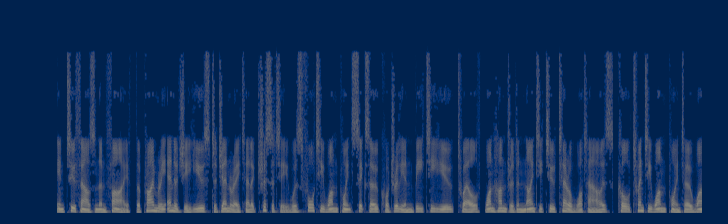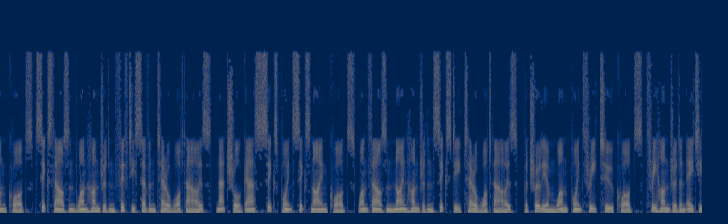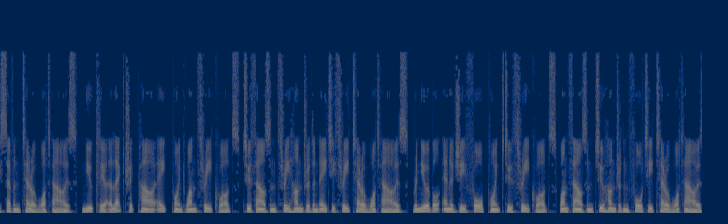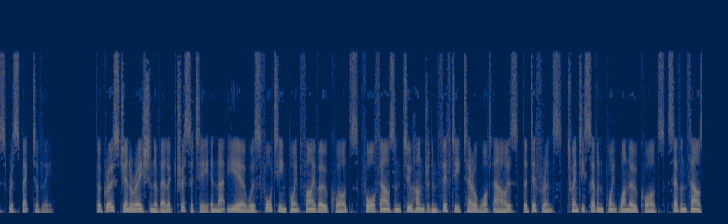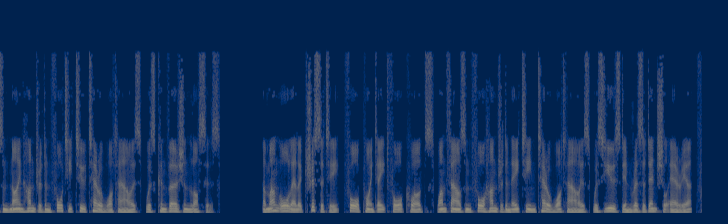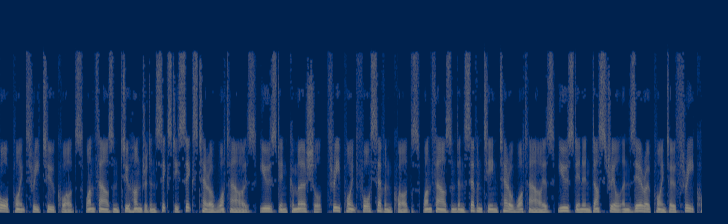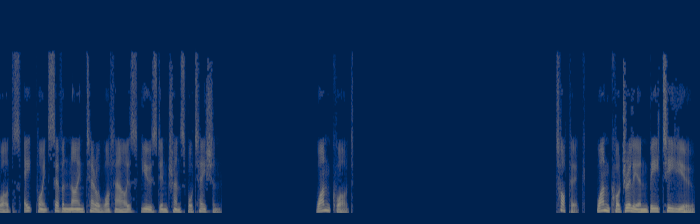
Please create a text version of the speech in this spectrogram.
In 2005, the primary energy used to generate electricity was 41.60 quadrillion BTU 12, 192 terawatt-hours coal 21.01 quads 6157 terawatt-hours, natural gas 6.69 quads 1960 terawatt-hours, petroleum 1.32 quads 387 terawatt-hours, nuclear electric power power 8.13 quads 2383 terawatt-hours renewable energy 4.23 quads 1240 terawatt-hours respectively the gross generation of electricity in that year was 14.50 quads, 4250 terawatt-hours. The difference, 27.10 quads, 7942 terawatt-hours, was conversion losses. Among all electricity, 4.84 quads 1418 terawatt-hours was used in residential area, 4.32 quads 1266 terawatt-hours used in commercial, 3.47 quads 1017 terawatt-hours used in industrial and 0.03 quads 8.79 terawatt-hours used in transportation. 1 quad. Topic. 1 quadrillion BTU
